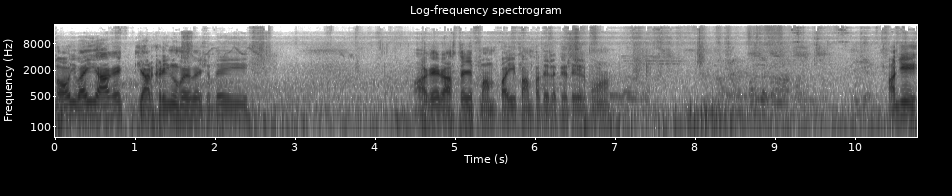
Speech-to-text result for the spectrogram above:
ਲਓ ਜੀ ਬਾਈ, ਆ ਗਏ ਚੜਖੜੀ ਨੂੰ ਹੋਏ ਵੇ ਸਿੱਧੇ ਹੀ ਆ ਗਏ ਰਸਤੇ 'ਚ ਪੰਪ ਆ ਜੀ, ਪੰਪ ਤੇ ਲੱਗੇ ਤੇਲ ਪਾਉਣ। ਹਾਂਜੀ।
